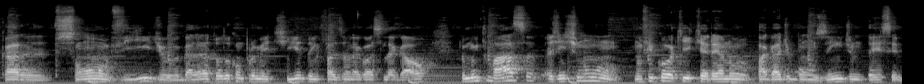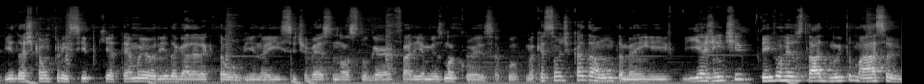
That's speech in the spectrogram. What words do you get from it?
cara, som, vídeo, a galera toda comprometida em fazer um negócio legal, foi muito massa, a gente não, não ficou aqui querendo pagar de bonzinho, de não ter recebido, acho que é um princípio que até a maioria da galera que tá ouvindo aí, se tivesse no nosso lugar, faria a mesma coisa, sacou? Uma questão de cada um também, e, e a gente teve um resultado muito massa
